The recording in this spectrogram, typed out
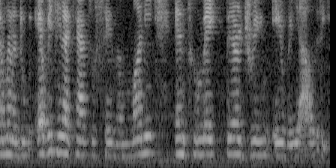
I'm going to do everything I can to save them money and to make their dream a reality.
